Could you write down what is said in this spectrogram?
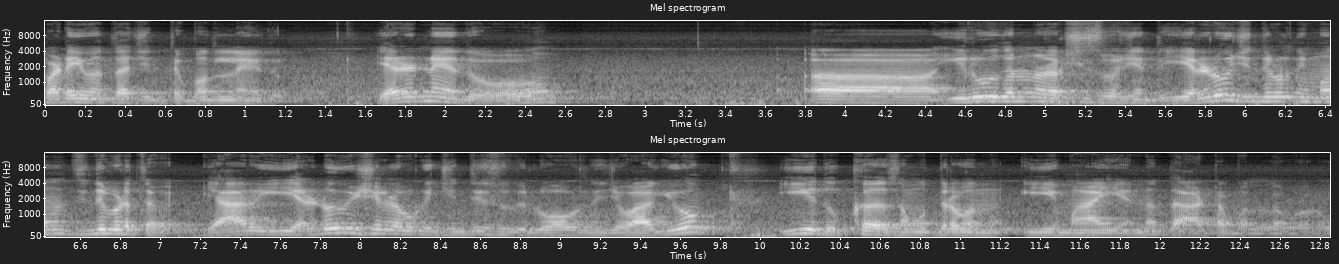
ಪಡೆಯುವಂಥ ಚಿಂತೆ ಮೊದಲನೆಯದು ಎರಡನೇದು ಇರುವುದನ್ನು ರಕ್ಷಿಸುವ ಚಿಂತೆ. ಎರಡೂ ಚಿಂತೆಗಳು ನಿಮ್ಮನ್ನು ತಿಂದುಬಿಡ್ತವೆ. ಯಾರು ಈ ಎರಡೂ ವಿಷಯಗಳ ಬಗ್ಗೆ ಚಿಂತಿಸುವುದಿಲ್ಲವೋ ಅವರು ನಿಜವಾಗಿಯೂ ಈ ದುಃಖದ ಸಮುದ್ರವನ್ನು, ಈ ಮಾಯಿಯನ್ನು ದಾಟಬಲ್ಲವರು.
